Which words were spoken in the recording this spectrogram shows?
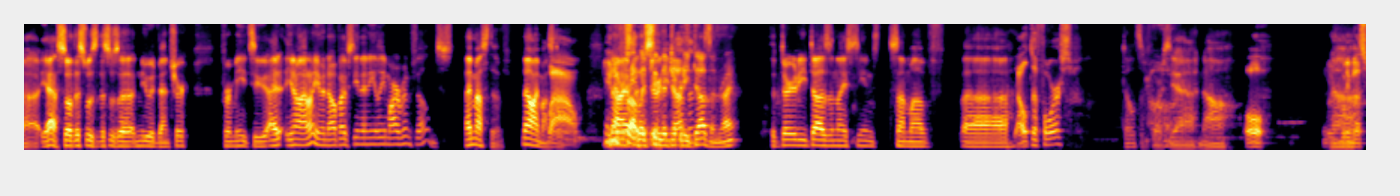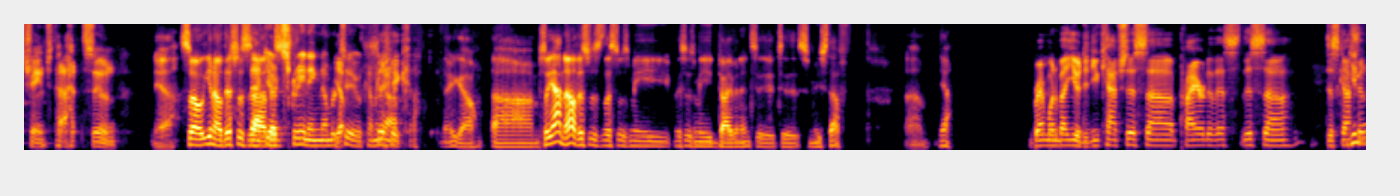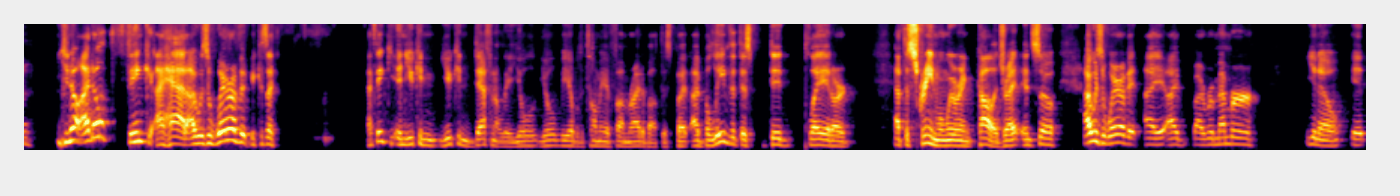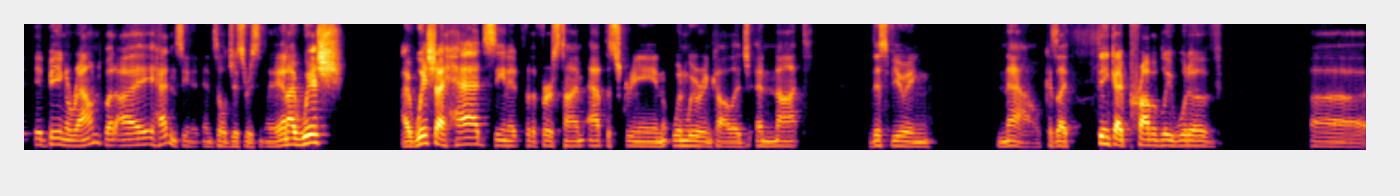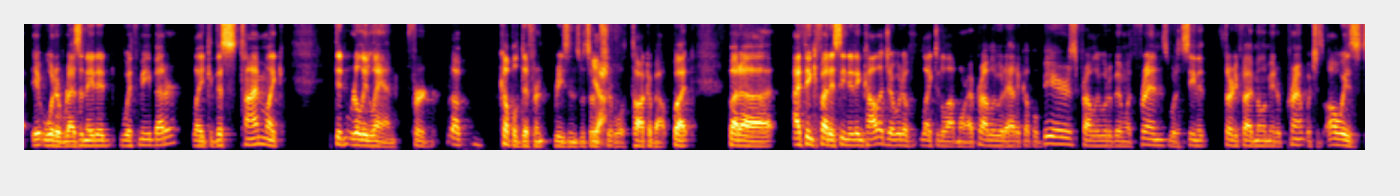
uh, yeah. So this was this was a new adventure for me to. I you know I don't even know if I've seen any Lee Marvin films. I must have. No, I must. have. Wow, You've No, I've seen probably The seen the Dirty Dirty Dozen? Dozen, right? The Dirty Dozen. I've seen some of. Uh, Delta Force. Delta Force. Yeah. No. Oh, we, we must change that soon. Yeah. So you know this was uh, Backyard this, screening number Yep. two coming There you up. Go. there you go um so yeah no this was this was me this was me diving into to some new stuff um yeah Brent, what about you? Did you catch this uh, prior to this this uh, discussion? You know, I don't think I had. I was aware of it because I, I think, and you can you can definitely you'll you'll be able to tell me if I'm right about this, but I believe that this did play at our at the screen when we were in college, right? And so I was aware of it. I I, I remember, you know, it it being around, but I hadn't seen it until just recently, and I wish. I wish I had seen it for the first time at the screen when we were in college and not this viewing now because I think I probably would have uh it would have resonated with me better. Like this time, like didn't really land for a couple different reasons, which I'm Yeah. sure we'll talk about. But but uh I think if I'd have seen it in college, I would have liked it a lot more. I probably would have had a couple beers, probably would have been with friends, would have seen it 35 millimeter print, which is always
